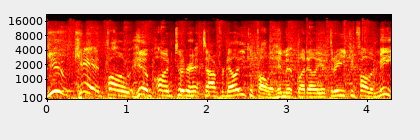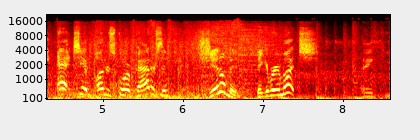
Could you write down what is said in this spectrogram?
You can follow him on Twitter at Tom Fornelli. You can follow him at Bud Elliott3. You can follow me at Chip underscore Patterson. Gentlemen, thank you very much. Thank you.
